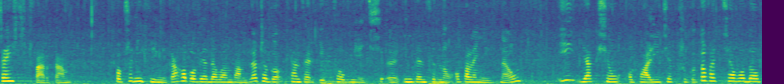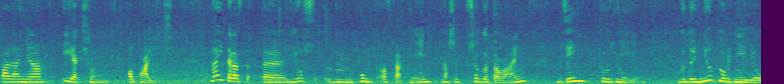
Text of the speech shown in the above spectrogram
Część czwarta. W poprzednich filmikach opowiadałam Wam, dlaczego tancerki chcą mieć e, intensywną opaleniznę i jak się opalić, jak przygotować ciało do opalania i jak się opalić. No i teraz e, już mm, punkt ostatni naszych przygotowań. Dzień turnieju. W dniu turnieju,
